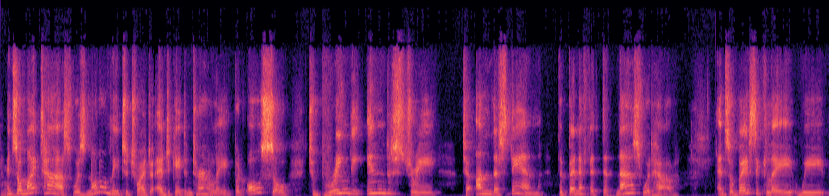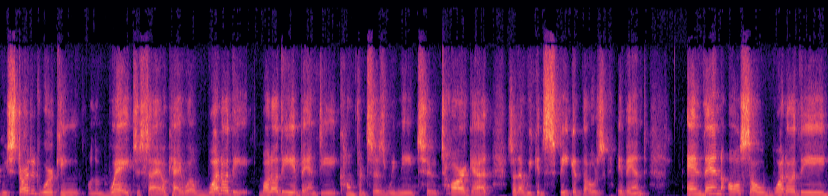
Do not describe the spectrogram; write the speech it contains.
Mm. And so my task was not only to try to educate internally, but also to bring the industry to understand the benefit that NaaS would have. And so basically we we started working on a way to say, okay, well, what are the what are the event, the conferences we need to target so that we can speak at those event? And then also what are the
